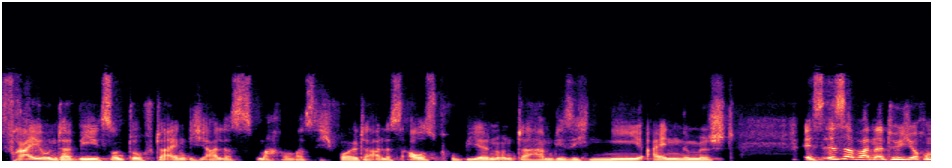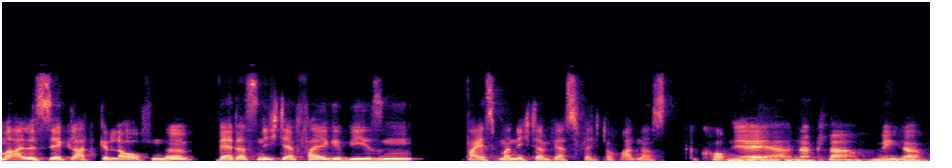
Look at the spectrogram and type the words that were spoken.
frei unterwegs und durfte eigentlich alles machen, was ich wollte, alles ausprobieren und da haben die sich nie eingemischt. Es ist aber natürlich auch immer alles sehr glatt gelaufen. Ne? Wäre das nicht der Fall gewesen, weiß man nicht, dann wäre es vielleicht auch anders gekommen. Ja, ja, na klar, mega.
